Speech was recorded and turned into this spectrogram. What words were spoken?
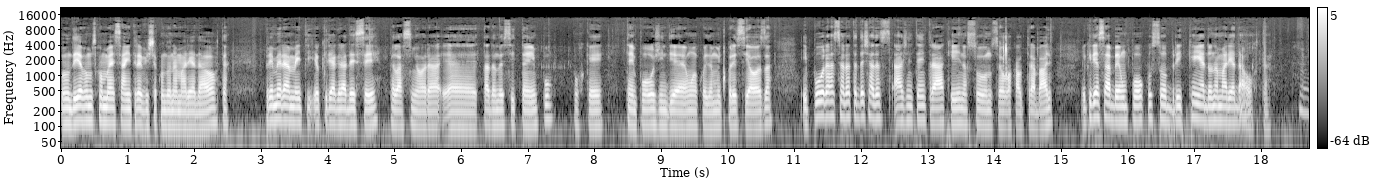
Bom dia, vamos começar a entrevista com Dona Maria da Horta. Primeiramente, eu queria agradecer pela senhora estar é, tá dando esse tempo, porque tempo hoje em dia é uma coisa muito preciosa, e por a senhora ter deixado a gente entrar aqui no seu, no seu local de trabalho. Eu queria saber um pouco sobre quem é Dona Maria da Horta. Hum.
